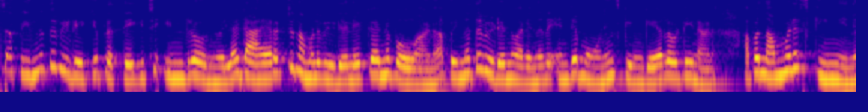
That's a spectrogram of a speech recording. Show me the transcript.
ഫ്രണ്ട്സ് അപ്പോൾ ഇന്നത്തെ വീഡിയോയ്ക്ക് പ്രത്യേകിച്ച് ഇൻട്രോ ഒന്നുമില്ല. ഡയറക്റ്റ് നമ്മൾ വീഡിയോയിലേക്ക് തന്നെ പോവുകയാണ് അപ്പോൾ ഇന്നത്തെ വീഡിയോ എന്ന് പറയുന്നത് എന്റെ മോർണിംഗ് സ്കിൻ കെയർ റൊട്ടീനാണ് അപ്പോൾ നമ്മുടെ സ്കിന്നിന്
